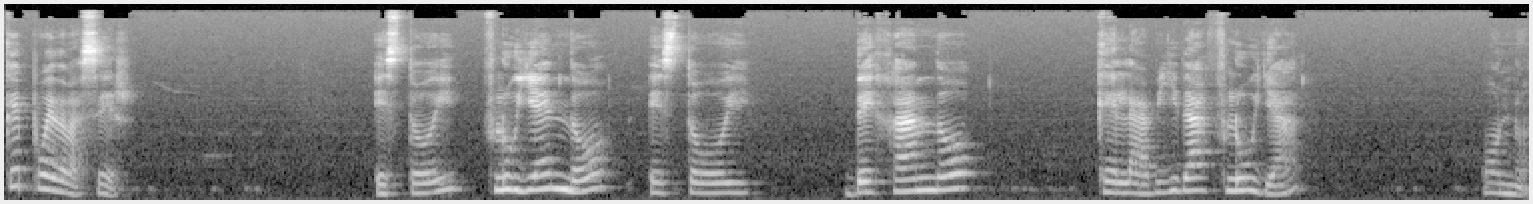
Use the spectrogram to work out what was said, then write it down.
¿qué puedo hacer? Estoy fluyendo, estoy dejando que la vida fluya o no.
